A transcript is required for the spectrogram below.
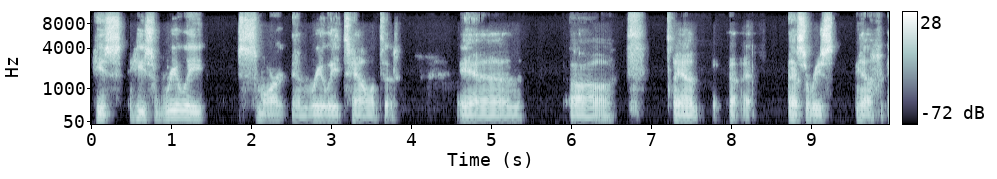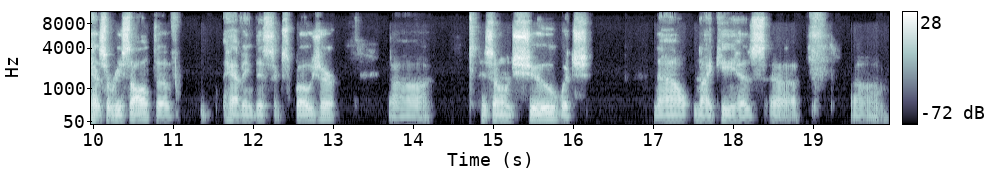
he's he's really smart and really talented, and uh, and uh, as a res- you know, as a result of having this exposure, uh, his own shoe, which now Nike has uh, um,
